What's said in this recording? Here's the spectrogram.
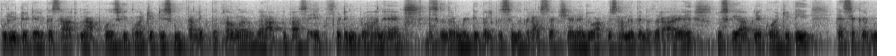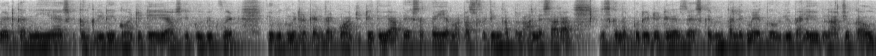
पूरी डिटेल के साथ मैं आपको इसकी क्वांटिटीज़ के मुतालिक बताऊँगा। अगर आपके पास एक फिटिंग प्लान है, जिसके अंदर मल्टीपल किस्म के क्रॉस सेक्शन है जो आपके सामने नज़र आ रहे हैं तो उसकी आपने क्वांटिटी कैसे कैलकुलेट करनी है, उसकी कंक्रीट की क्वांटिटी या उसकी क्यूबिक फिट क्यूबिक मीटर के अंदर क्वांटिटी तो ये आप देख सकते हैं, ये हमारे पास फिटिंग का प्लान है सारा, जिसके अंदर पूरी डिटेल्स है। इसके मुतालिक मैं एक दो वीडियो पहले ही बना चुका हूँ।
